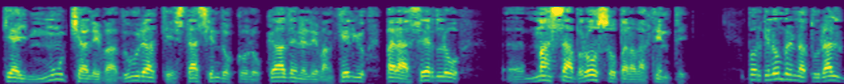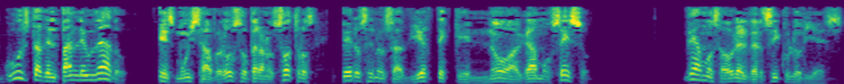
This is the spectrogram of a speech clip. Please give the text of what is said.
que hay mucha levadura que está siendo colocada en el Evangelio para hacerlo eh, más sabroso para la gente. Porque el hombre natural gusta del pan leudado. Es muy sabroso para nosotros, pero se nos advierte que no hagamos eso. Veamos ahora el versículo diez.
